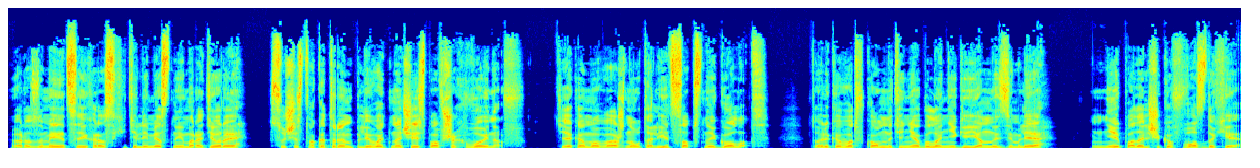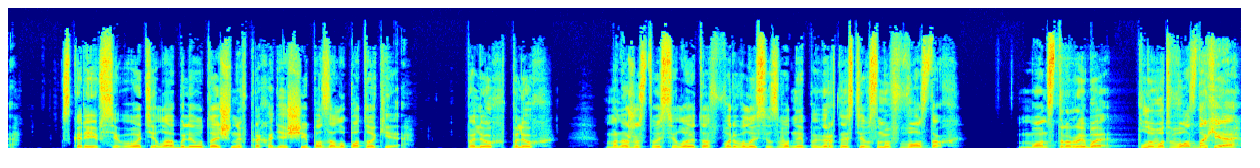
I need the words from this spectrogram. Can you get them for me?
Разумеется, их расхитили местные мародеры, существа, которым плевать на честь павших воинов. Те, кому важно утолить собственный голод. Только вот в комнате не было ни гиен на земле, ни падальщиков в воздухе. Скорее всего, тела были утащены в проходящие по залу потоки. Плюх-плюх. Множество силуэтов вырвалось из водной поверхности, взмыв в воздух. «Монстры рыбы плывут в воздухе!»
